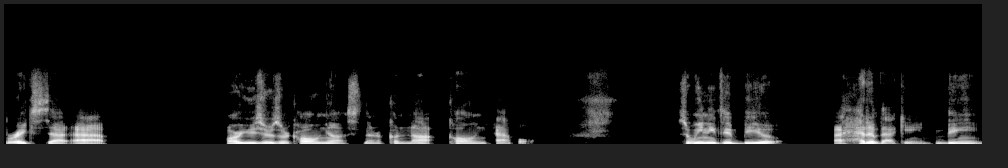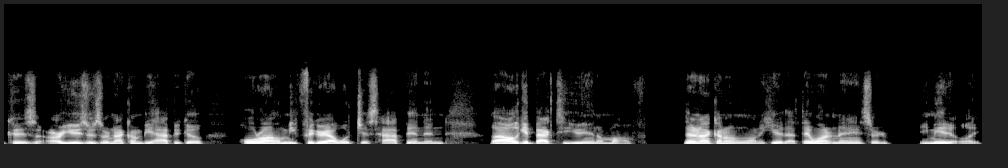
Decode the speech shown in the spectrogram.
breaks that app. Our users are calling us, and they're not calling Apple. So we need to be ahead of that game, being because our users are not going to be happy. to Go, hold on, let me figure out what just happened, and I'll get back to you in a month. They're not going to want to hear that. They want an answer immediately.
